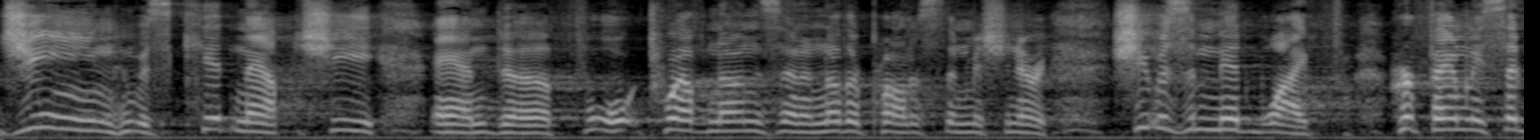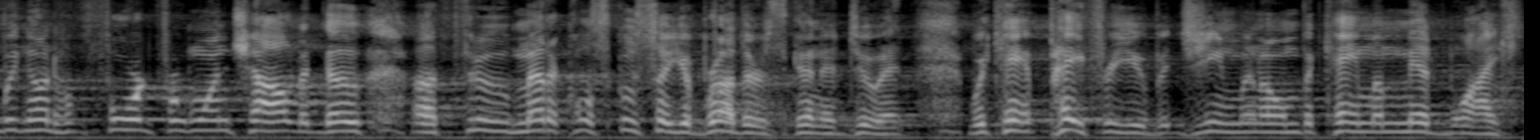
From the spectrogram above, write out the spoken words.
Jean, who was kidnapped, she and uh, four, 12 nuns and another Protestant missionary. She was a midwife. Her family said, We're going to afford for one child to go uh, through medical school, so your brother's going to do it. We can't pay for you. But Jean went on, became a midwife.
